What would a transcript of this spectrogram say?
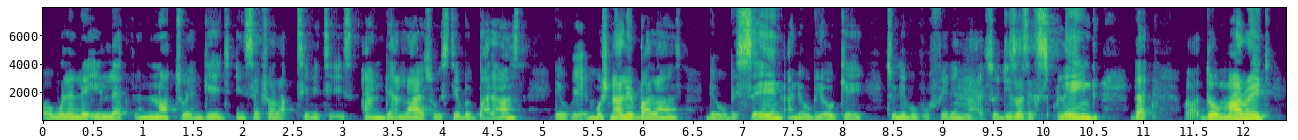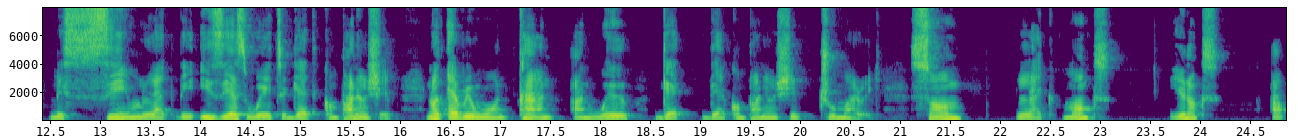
uh, willingly elect not to engage in sexual activities, and their lives will still be balanced. They will be emotionally balanced, they will be sane, and they will be okay to live a fulfilling life. So Jesus explained that uh, though marriage may seem like the easiest way to get companionship, not everyone can and will get their companionship through marriage. Some, like monks, eunuchs, are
